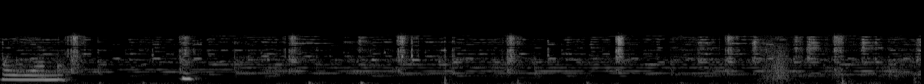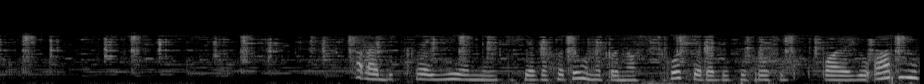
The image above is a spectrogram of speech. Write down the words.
военных. Ради країни, яких я захватив, вони приносять гроші, ради цих грошей покупаю армію,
